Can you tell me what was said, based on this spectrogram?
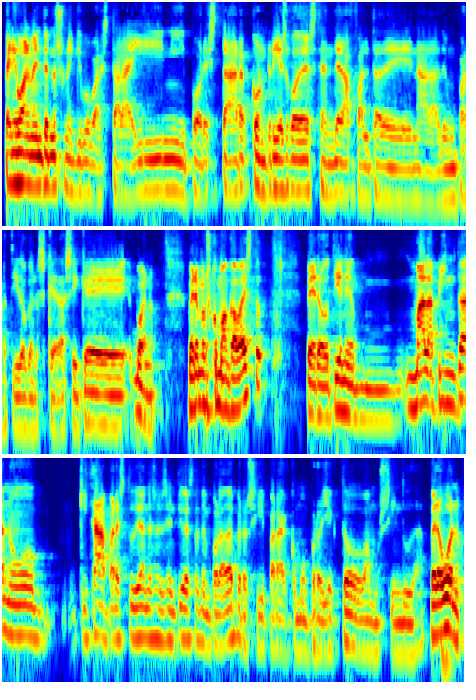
pero igualmente no es un equipo para estar ahí ni por estar con riesgo de descender a falta de nada, de un partido que les queda, así que bueno, veremos cómo acaba esto, pero tiene mala pinta, no quizá para estudiantes en el sentido de esta temporada, pero sí para como proyecto, vamos, sin duda. Pero bueno,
